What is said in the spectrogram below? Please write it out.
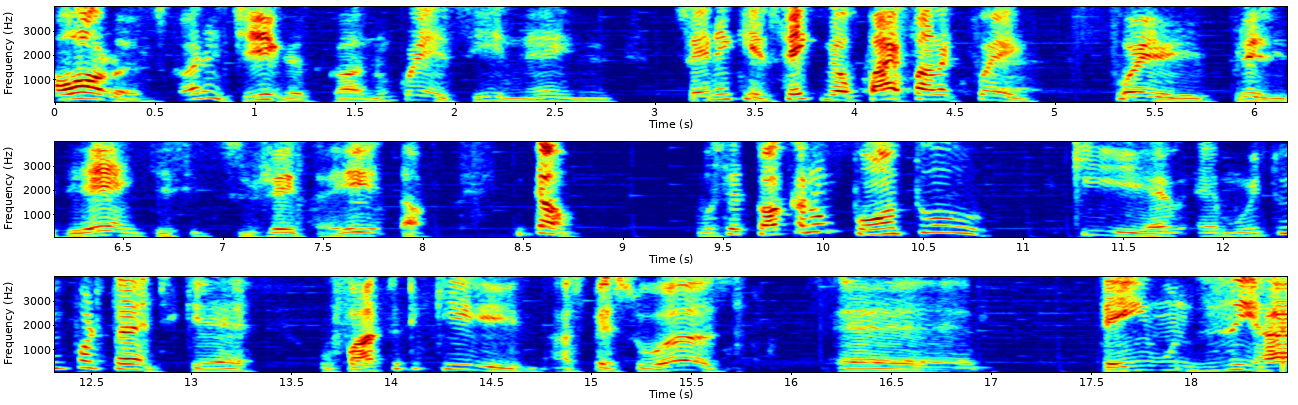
Collor, história antiga, não conheci, nem sei nem quem. Sei que meu pai fala que foi foi presidente, esse sujeito aí e tal. Então, você toca num ponto que é, é, muito importante, que é o fato de que as pessoas é, têm um desenra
